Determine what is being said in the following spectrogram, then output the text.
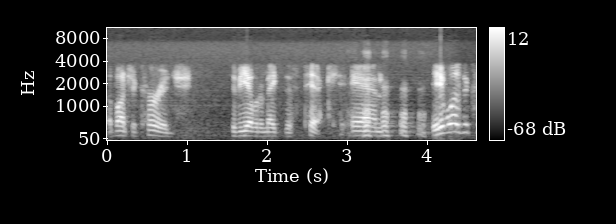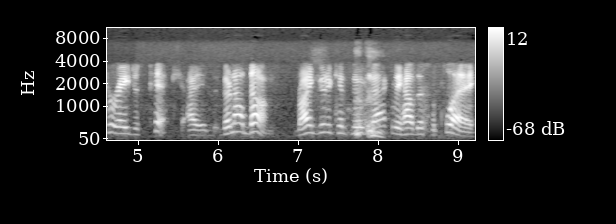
a bunch of courage to be able to make this pick?" And it was a courageous pick. I, they're not dumb. Brian Gutekunst knew exactly how this would play.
